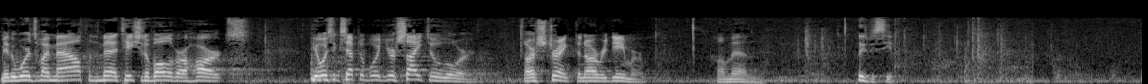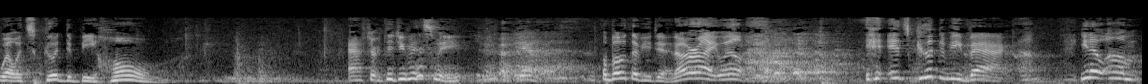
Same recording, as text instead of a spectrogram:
May the words of my mouth and the meditation of all of our hearts be always acceptable in your sight, O Lord, our strength and our Redeemer. Amen. Please be seated. Well, it's good to be home. After, did you miss me? Yeah. Well, both of you did. All right. Well, it's good to be back. You know, um,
